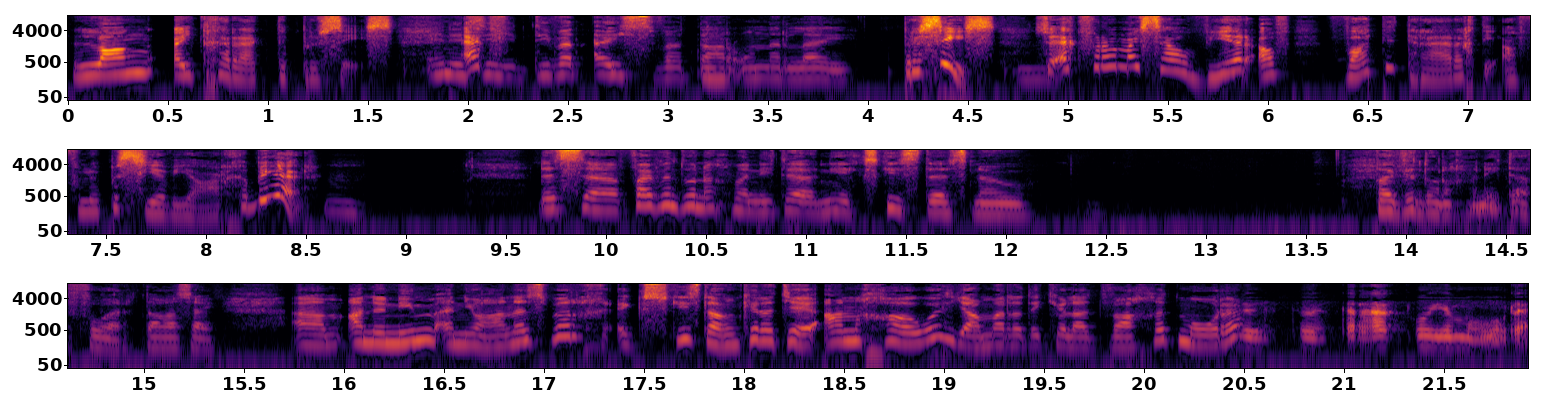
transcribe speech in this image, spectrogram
lang uitgerekte proses. En is die, die wat eis wat daaronder lê. Presies. So ek vra myself weer af, wat het regtig die afgelope 7 jaar gebeur? Hmm. Dis uh, 25 minute. Nee, ekskuus, dis nou 25 minute voor, daar's hy. Um anoniem in Johannesburg. Ekskuus, dankie dat jy aangehou het. Jammer dat ek jou laat wag het môre. Dis reg, goeiemôre.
